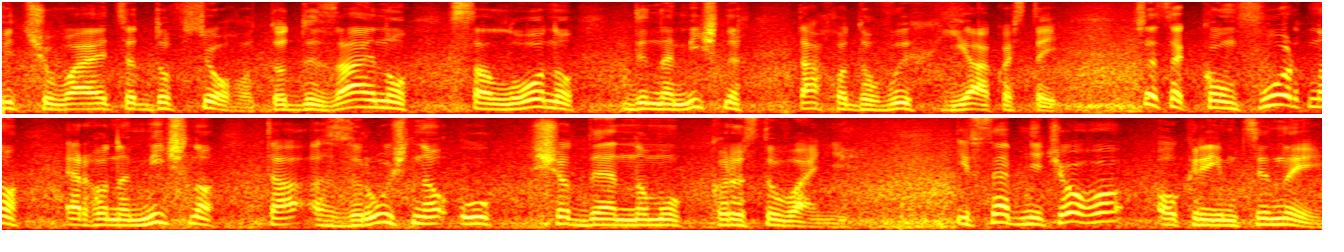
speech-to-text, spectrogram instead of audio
відчувається до всього: до дизайну, салону, динамічних та ходових якостей. Все це комфортно, ергономічно та зручно у щоденному користуванні. І все б нічого, окрім ціни.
